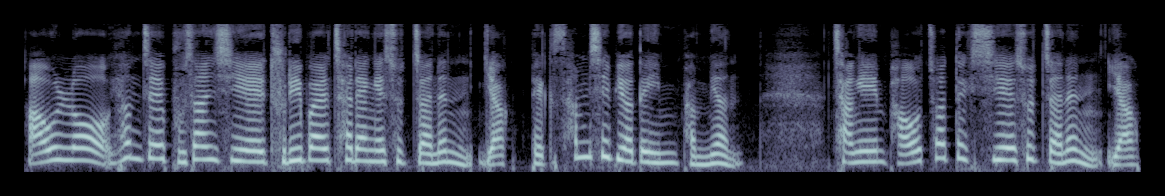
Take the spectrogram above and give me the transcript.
아울러 현재 부산시의 두리발 차량의 숫자는 약 130여 대인 반면 장애인 바우처 택시의 숫자는 약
